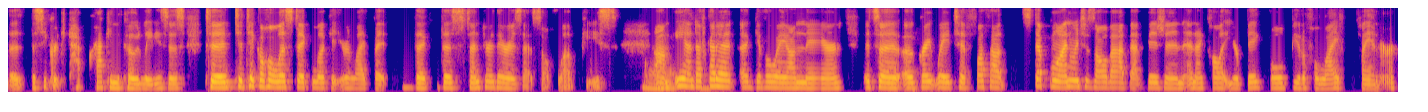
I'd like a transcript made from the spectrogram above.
the the secret to cracking the code ladies is to to take a holistic look at your life but the the center there is that self-love piece Um, and I've got a, a giveaway on there. It's a, a great way to fluff out step one, which is all about that vision. And I call it your big, bold, beautiful life planner.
